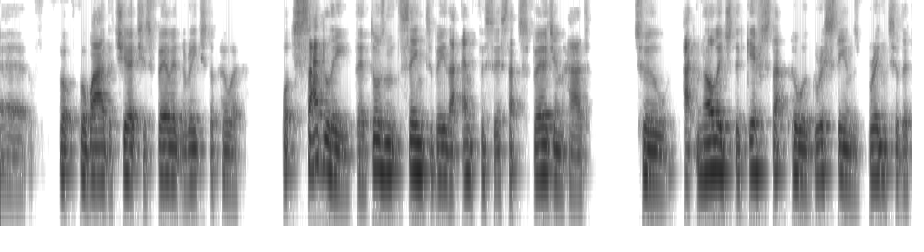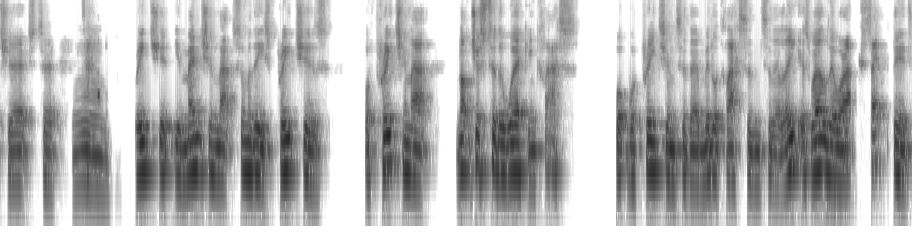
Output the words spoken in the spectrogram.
uh, for, for why the church is failing to reach the poor. But sadly, there doesn't seem to be that emphasis that Spurgeon had to acknowledge the gifts that poor Christians bring to the church to, mm. to reach it. You mentioned that some of these preachers were preaching that not just to the working class, but were preaching to the middle class and to the elite as well. They were accepted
